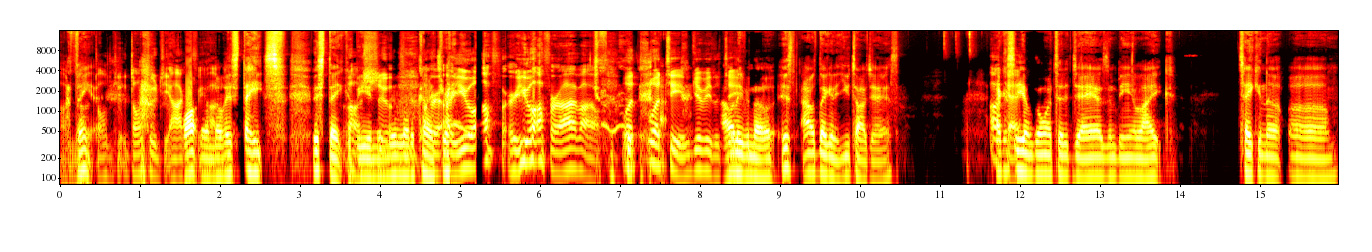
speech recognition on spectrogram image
Oh, I no, think don't do, don't do geography. Walt don't know his states. This state could oh, be in the middle of the country. Are, are, you off? Are you off or I'm out? What what team? Give me the team. I don't even know. It's I was thinking of Utah Jazz. Okay. I can see him going to the Jazz and being like taking up um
